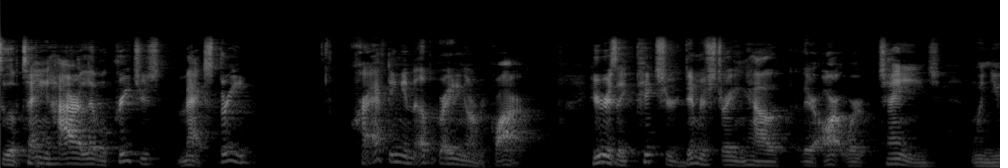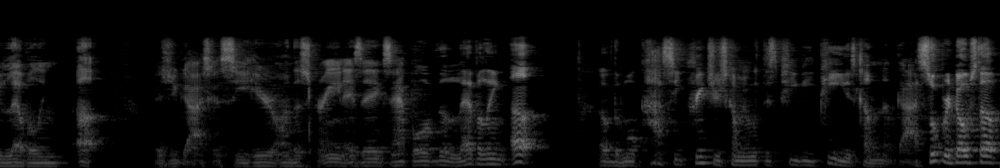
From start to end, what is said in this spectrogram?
To obtain higher level creatures, max 3, crafting and upgrading are required. Here is a picture demonstrating how their artwork change when you leveling up. As you guys can see here on the screen is an example of the leveling up of the Mocossi creatures coming with this PvP is coming up, guys. Super dope stuff.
